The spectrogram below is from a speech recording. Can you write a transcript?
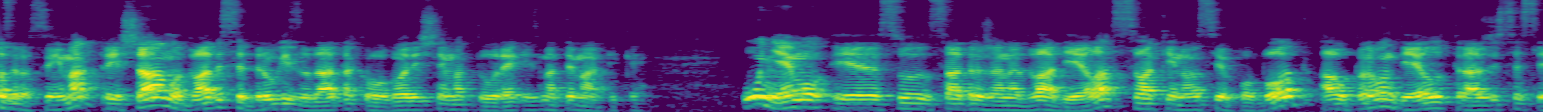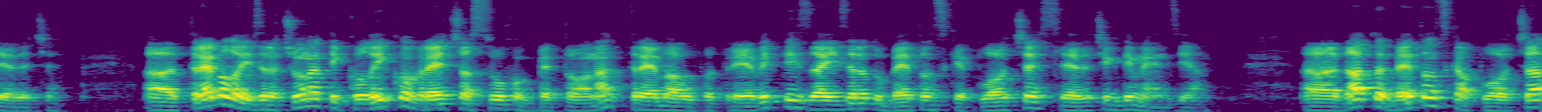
Pozdrav svima, rješavamo 22. zadatak ovogodišnje mature iz matematike. U njemu su sadržana dva dijela, svaki nosio po bod, a u prvom dijelu traži se sljedeće. Trebalo je izračunati koliko vreća suhog betona treba upotrijebiti za izradu betonske ploče sljedećih dimenzija. Dakle, betonska ploča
